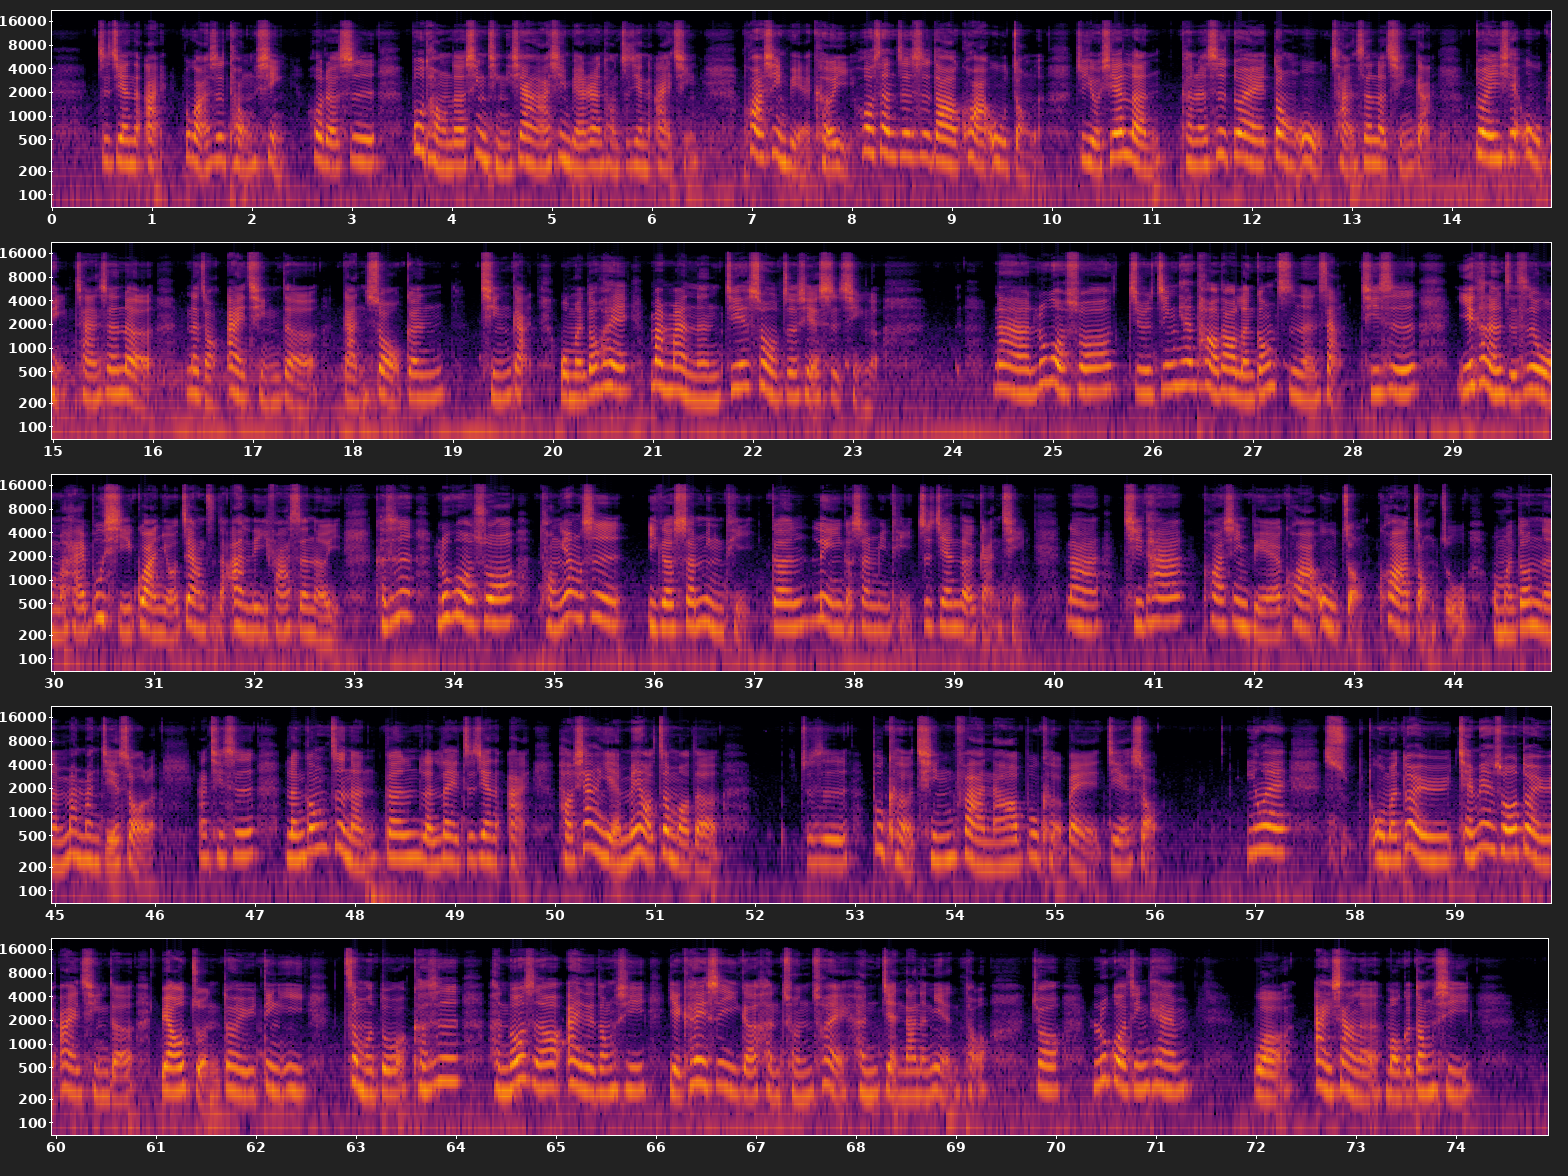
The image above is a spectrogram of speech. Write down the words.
之间的爱，不管是同性，或者是不同的性倾向啊、性别认同之间的爱情。跨性别可以，或甚至是到跨物种了。就有些人可能是对动物产生了情感，对一些物品产生了那种爱情的感受跟情感，我们都会慢慢能接受这些事情了。那如果说就是今天套到人工智能上，其实也可能只是我们还不习惯有这样子的案例发生而已。可是如果说同样是一个生命体跟另一个生命体之间的感情，那其他跨性别、跨物种、跨种族，我们都能慢慢接受了。那其实人工智能跟人类之间的爱，好像也没有这么的，就是不可侵犯，然后不可被接受。因为我们对于前面说对于爱情的标准，对于定义这么多，可是很多时候爱的东西也可以是一个很纯粹、很简单的念头。就如果今天我爱上了某个东西，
